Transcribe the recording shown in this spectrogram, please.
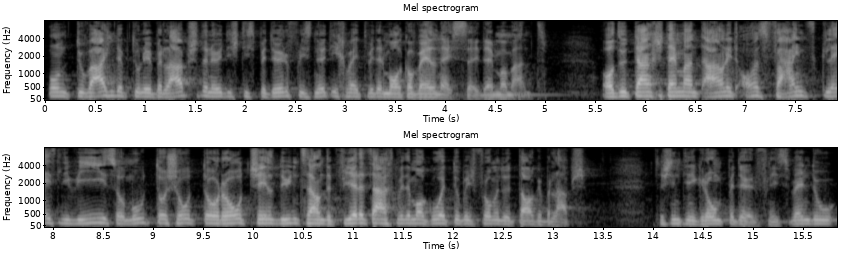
und du weißt nicht, ob du ihn überlebst oder nicht, ist dein Bedürfnis nicht, ich will wieder mal Wellnessen in dem Moment. Oder du denkst in dem Moment auch nicht, oh, ein feines Gläschen Wein, so Mutto, Schotto, Rothschild 1964, wieder mal gut, du bist froh, wenn du den Tag überlebst. Das sind deine Grundbedürfnisse. Wenn du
